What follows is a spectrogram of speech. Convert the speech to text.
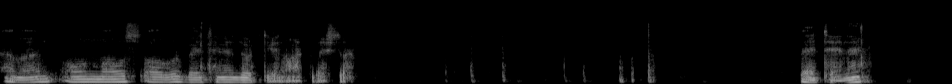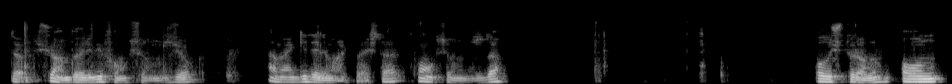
hemen on mouse over btn 4 diyelim arkadaşlar. btn 4. Şu an böyle bir fonksiyonumuz yok. Hemen gidelim arkadaşlar. Fonksiyonumuzu da oluşturalım. On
